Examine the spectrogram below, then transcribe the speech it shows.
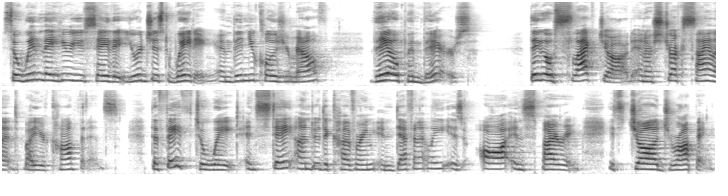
So when they hear you say that you're just waiting and then you close your mouth, they open theirs. They go slack jawed and are struck silent by your confidence. The faith to wait and stay under the covering indefinitely is awe inspiring. It's jaw dropping.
